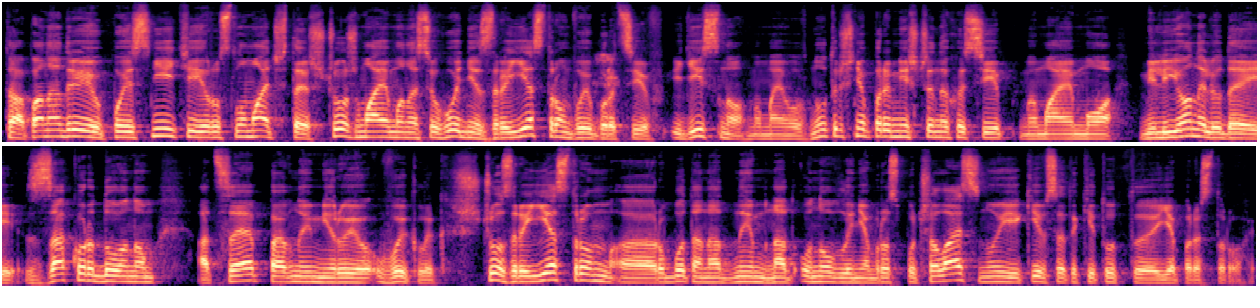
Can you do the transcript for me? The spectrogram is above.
Та пане Андрію, поясніть і розтлумачте, що ж маємо на сьогодні з реєстром виборців. І дійсно, ми маємо внутрішньо переміщених осіб, ми маємо мільйони людей за кордоном. А це певною мірою виклик. Що з реєстром? Е, Робота над ним над оновленням розпочалась. Ну і які все таки тут е, є перестороги?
